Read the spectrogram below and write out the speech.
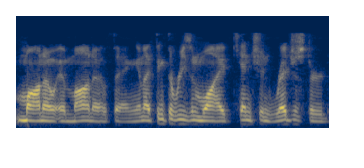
mono and mono thing. And I think the reason why Kenshin registered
